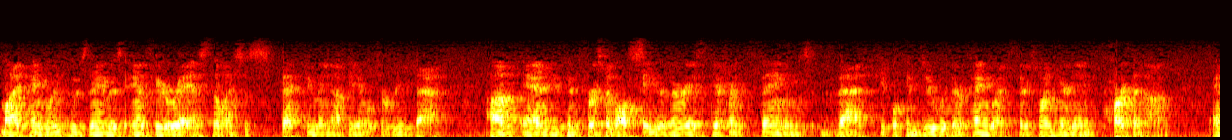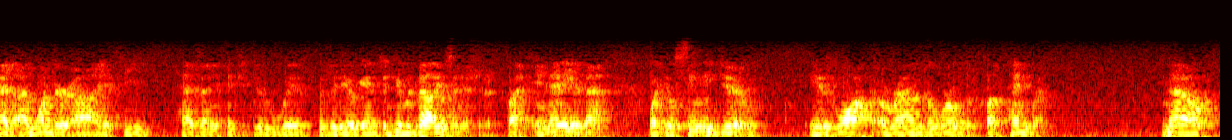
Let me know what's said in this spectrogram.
my penguin, whose name is Amphiureus, though I suspect you may not be able to read that. Um, and you can first of all see the various different things that people can do with their penguins. There's one here named Parthenon, and I wonder uh, if he has anything to do with the Video Games and Human Values Initiative. But in any event, what you'll see me do is walk around the world of Club Penguin. Now,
